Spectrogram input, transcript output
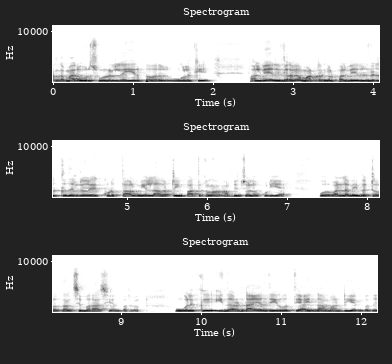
அந்த மாதிரி ஒரு சூழ்நிலையில் இருப்பவர் உங்களுக்கு பல்வேறு கிரக மாற்றங்கள் பல்வேறு நெருக்குதல்களை கொடுத்தாலும் எல்லாவற்றையும் பார்த்துக்கலாம் அப்படின்னு சொல்லக்கூடிய ஒரு வல்லமை பெற்றவர் தான் சிம்மராசி அன்பர்கள். உங்களுக்கு இந்த ரெண்டாயிரத்தி இருபத்தி ஐந்தாம் ஆண்டு என்பது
